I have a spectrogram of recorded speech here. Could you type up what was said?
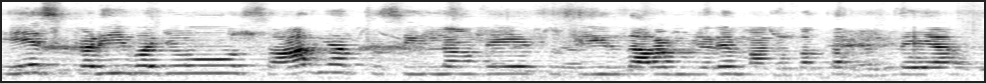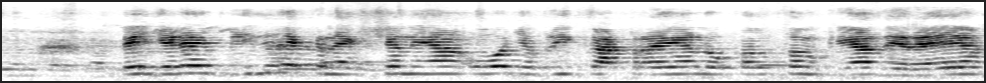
ਇਸ ਕੜੀ ਵਜੋਂ ਸਾਰੀਆਂ ਤਹਿਸੀਲਾਂ ਦੇ ਤਹਿਸੀਲਦਾਰਾਂ ਨੂੰ ਜਿਹੜੇ ਮੰਗ ਪੱਤਰ ਦਿੱਤੇ ਆ ਵੀ ਜਿਹੜੇ ਬਿਜਲੀ ਦੇ ਕਨੈਕਸ਼ਨ ਆ, ਉਹ ਜਬਰੀ ਕੱਟ ਰਹੇ ਆ, ਲੋਕਾਂ ਨੂੰ ਧਮਕੀਆਂ ਦੇ ਰਹੇ ਆ।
